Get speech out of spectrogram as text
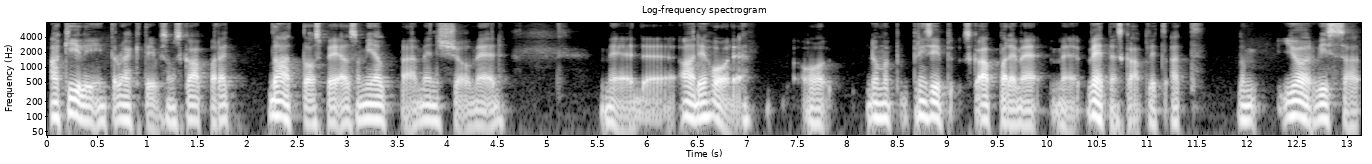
Akili Interactive som skapar ett datorspel som hjälper människor med, med eh, ADHD och de har i princip skapat det med, med vetenskapligt att de gör vissa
